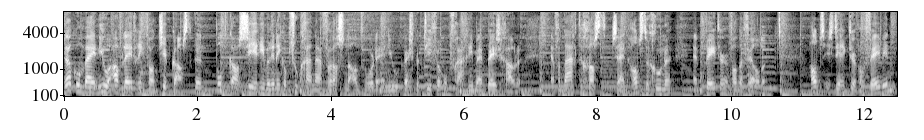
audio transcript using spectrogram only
Welkom bij een nieuwe aflevering van Chipcast, een podcastserie waarin ik op zoek ga naar verrassende antwoorden en nieuwe perspectieven op vragen die mij bezighouden. En vandaag de gast zijn Hans de Groene en Peter van der Velde. Hans is directeur van VWIN,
